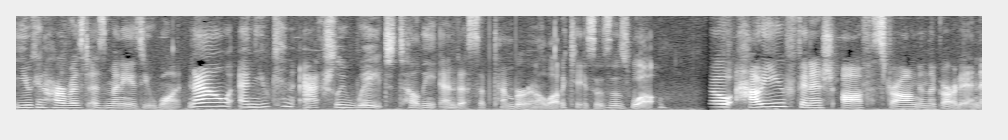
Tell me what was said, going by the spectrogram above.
You can harvest as many as you want now, and you can actually wait till the end of September in a lot of cases as well. So, how do you finish off strong in the garden?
